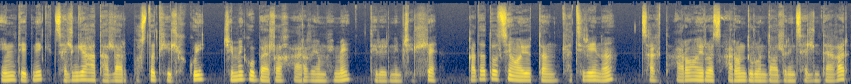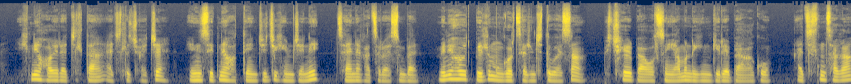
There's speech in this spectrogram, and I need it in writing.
Энэ тэднийг цалингийнхаа талаар бусдад хэлэхгүй чимээгүй байлгах арга юм хэмээн тэрээр нэмж хэллээ. Гадаад улсын оюутан Катерина цагт 12-оос 14 долларын цалинтайгаар эхний хоёр ажилдаа ажиллаж байжээ. Энэ Сидней хотын жижиг хэмжээний цайны газар байсан байна. Миний хувьд бэлэн мөнгөөр цалинждаг байсан. Бичгээр байгуулсан ямар нэгэн гэрээ байгаагүй. Ажилтан цагаа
